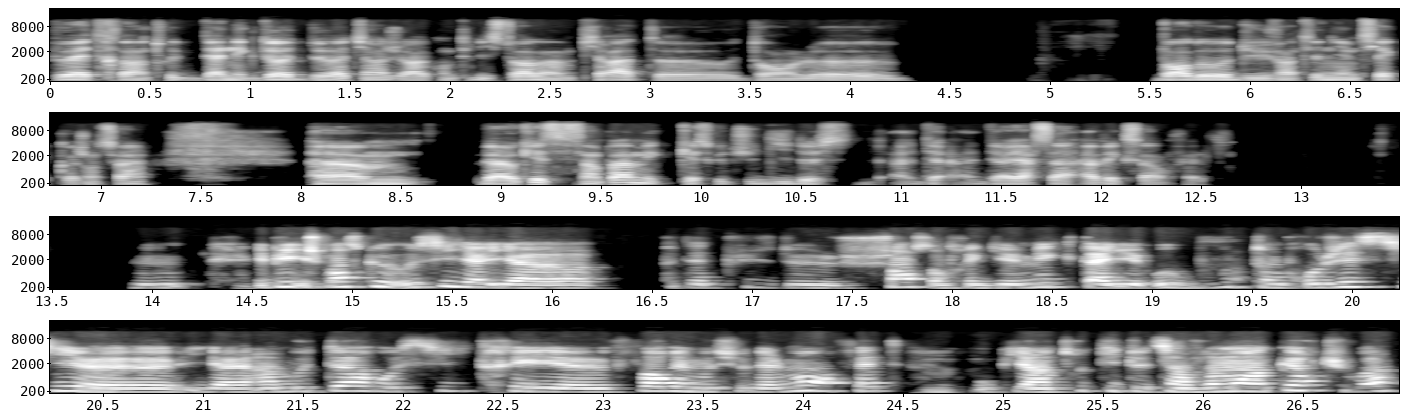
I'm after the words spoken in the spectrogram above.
peut être un truc d'anecdote, de ah, tiens, je vais raconter l'histoire d'un pirate dans le Bordeaux du 21e siècle, quoi, j'en sais rien. Euh, bah, ok, c'est sympa, mais qu'est-ce que tu dis de, derrière ça, avec ça, en fait? Mmh. Et puis, je pense que aussi, il y a, peut-être plus de chance, entre guillemets, que tu ailles au bout de ton projet si mmh. euh, il y a un moteur aussi très euh, fort émotionnellement, en fait, mmh. ou qu'il y a un truc qui te tient vraiment à cœur, tu vois.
